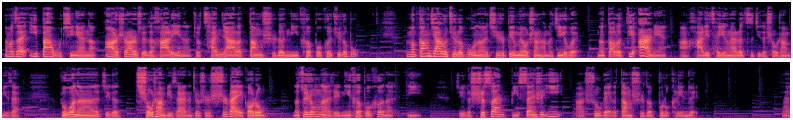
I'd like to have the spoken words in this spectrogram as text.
那么在1857年呢，22岁的哈利呢就参加了当时的尼克伯克俱乐部。那么刚加入俱乐部呢，其实并没有上场的机会。那到了第二年啊，哈利才迎来了自己的首场比赛。不过呢，这个首场比赛呢，就是失败告终。那最终呢，这尼克伯克呢，以这个十三比三十一啊，输给了当时的布鲁克林队。呃，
